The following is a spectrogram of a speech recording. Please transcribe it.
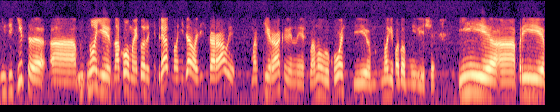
Египта а, многие знакомые тоже хитрят, но нельзя возить кораллы, морские раковины, слоновую кость и многие подобные вещи. И а, при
